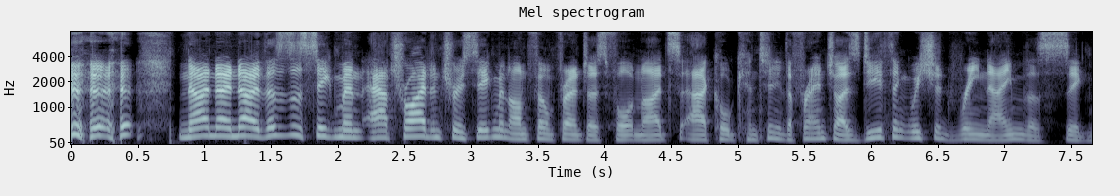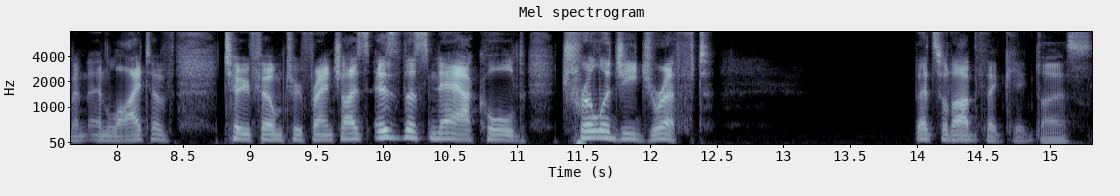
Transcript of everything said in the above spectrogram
no, no, no. This is a segment, our tried and true segment on Film Franchise Fortnights uh, called Continue the Franchise. Do you think we should rename this segment in light of Two Film, Two Franchise? Is this now called Trilogy Drift? That's what I'm thinking. nice.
